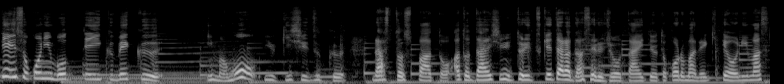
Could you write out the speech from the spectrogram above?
で、そこに持っていくべく、今も雪しずくラストスパートあと台紙に取り付けたら出せる状態というところまで来ております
